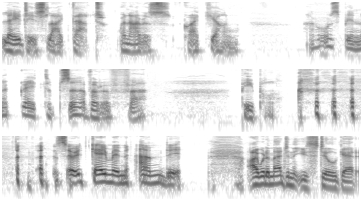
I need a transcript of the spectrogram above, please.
ladies like that when I was quite young. I've always been a great observer of uh, people, so it came in handy. I would imagine that you still get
